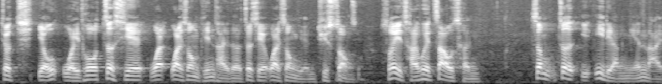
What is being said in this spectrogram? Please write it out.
就起有委托这些外外送平台的这些外送员去送，所以才会造成这这一一两年来，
